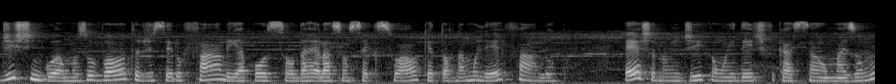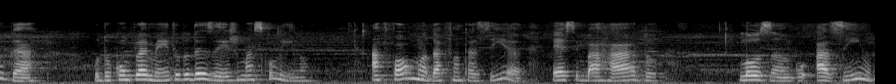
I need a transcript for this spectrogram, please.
Distinguamos o voto de ser o falo e a posição da relação sexual que torna a mulher falo. Esta não indica uma identificação, mas um lugar, o do complemento do desejo masculino. A fórmula da fantasia, S barrado losango azinho,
